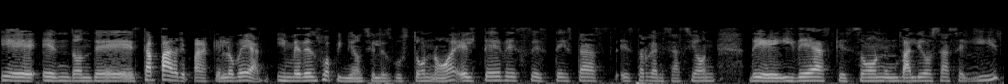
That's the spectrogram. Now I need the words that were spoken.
eh, en donde está padre para que lo vean y me den su opinión si les gustó o no. El TED es este, esta, esta organización de ideas que son valiosas a seguir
